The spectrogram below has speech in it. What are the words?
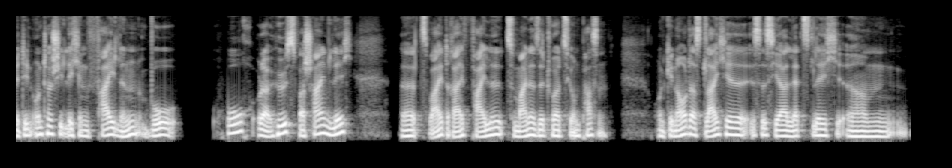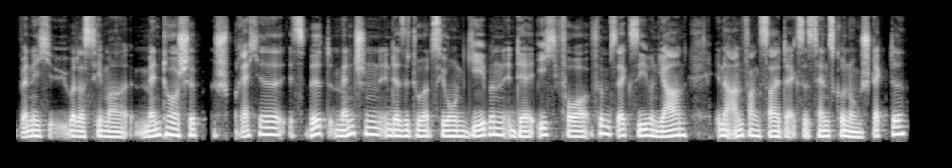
mit den unterschiedlichen Pfeilen, wo hoch oder höchstwahrscheinlich äh, zwei, drei Pfeile zu meiner Situation passen. Und genau das Gleiche ist es ja letztlich, ähm, wenn ich über das Thema Mentorship spreche. Es wird Menschen in der Situation geben, in der ich vor fünf, sechs, sieben Jahren in der Anfangszeit der Existenzgründung steckte.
